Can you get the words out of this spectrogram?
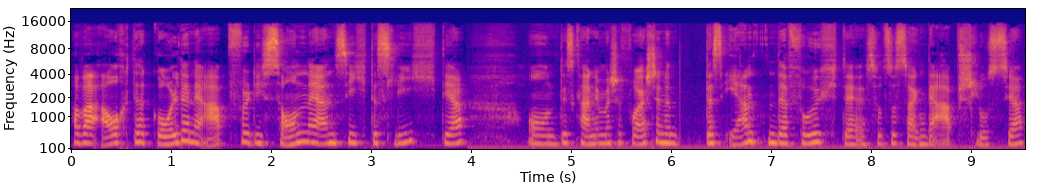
aber auch der goldene Apfel, die Sonne an sich, das Licht, ja. Und das kann ich mir schon vorstellen das Ernten der Früchte, sozusagen der Abschluss, ja.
